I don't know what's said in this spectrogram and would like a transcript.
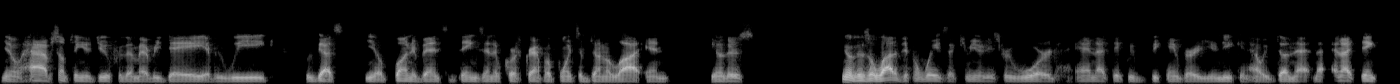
you know have something to do for them every day, every week. We've got you know fun events and things, and of course, Grandpa Points have done a lot. And you know, there's you know, there's a lot of different ways that communities reward, and I think we've became very unique in how we've done that. And, and I think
